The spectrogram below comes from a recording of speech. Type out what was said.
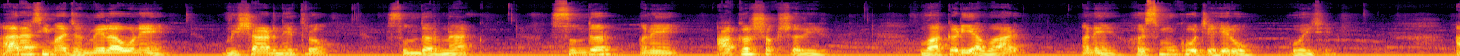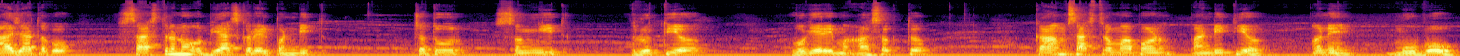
આ રાશિમાં જન્મેલાઓને વિશાળ નેત્ર, સુંદર નાક, સુંદર અને આકર્ષક શરીર, વાકડિયા વાળ અને હસમુખો ચહેરો હોય છે. આ જાતકો શાસ્ત્રનો અભ્યાસ કરેલ પંડિત, ચતુર, સંગીત, નૃત્ય વગેરેમાં આસક્ત કામશાસ્ત્રમાં પણ પાંડિત્ય અને મોભો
